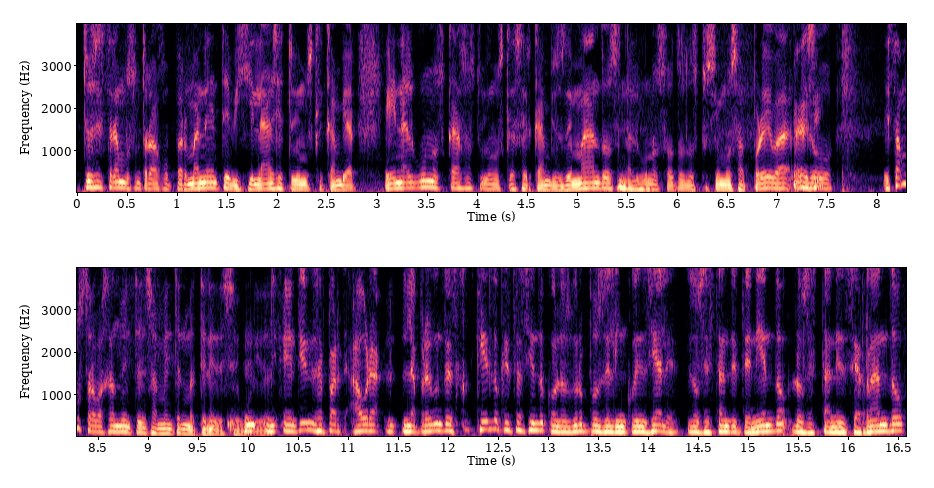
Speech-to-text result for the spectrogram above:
Entonces, tenemos un trabajo permanente, vigilancia, tuvimos que cambiar. En algunos casos tuvimos que hacer cambios de mandos, en algunos otros los pusimos a prueba, pues pero estamos trabajando intensamente en materia de seguridad. Entiendo esa parte. Ahora, la pregunta es, ¿qué es lo que está haciendo con los grupos delincuenciales? ¿Los están deteniendo? ¿Los están encerrando?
